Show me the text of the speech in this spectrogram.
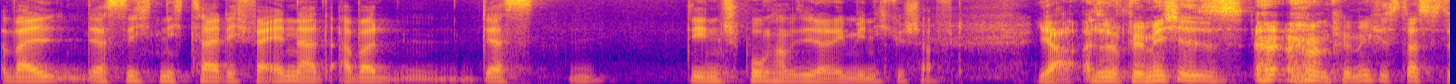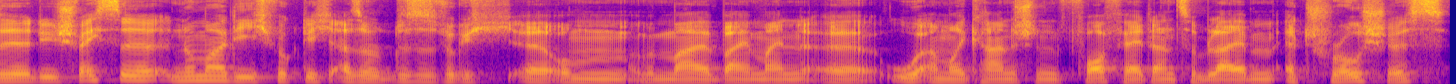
weil das sich nicht zeitlich verändert. Aber das den Sprung haben sie dann irgendwie nicht geschafft. Ja, also für mich ist für mich ist das die, die schwächste Nummer, die ich wirklich, also das ist wirklich, äh, um mal bei meinen äh, uramerikanischen Vorvätern zu bleiben, atrocious.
